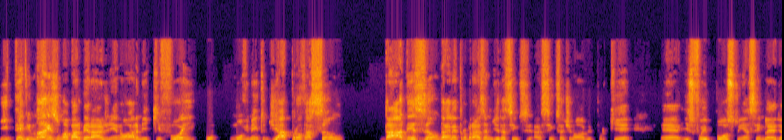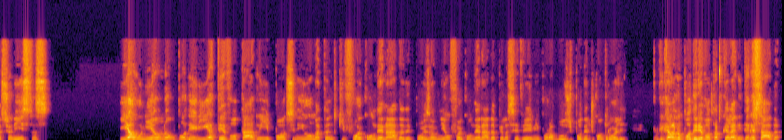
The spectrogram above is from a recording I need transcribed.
E teve mais uma barberagem enorme, que foi o movimento de aprovação da adesão da Eletrobras à medida 579, porque é, isso foi posto em assembleia de acionistas, e a União não poderia ter votado em hipótese nenhuma, tanto que foi condenada depois, a União foi condenada pela CVM por abuso de poder de controle. Por que ela não poderia votar? Porque ela era interessada.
